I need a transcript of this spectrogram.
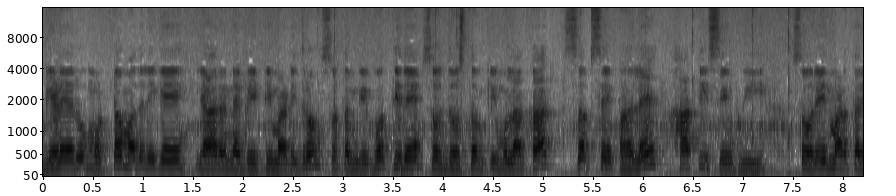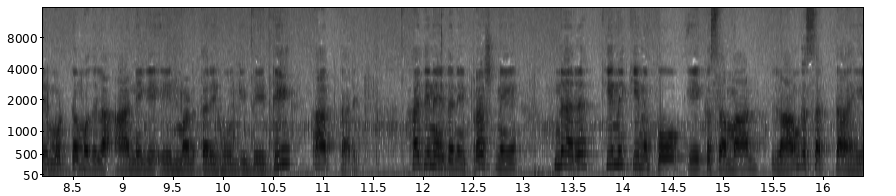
ಗೆಳೆಯರು ಮೊಟ್ಟ ಮೊದಲಿಗೆ ಯಾರನ್ನ ಭೇಟಿ ಮಾಡಿದ್ರು ಸೊ ತಮಗೆ ಗೊತ್ತಿದೆ ಸೊ ದೋಸ್ತೋಂ ಕಿ ಮುಲಾಕಾತ್ ಸಬ್ಸೆ ಪಹಲೆ ಹಾತಿ ಸೇ ಹುಯಿ ಸೊ ಅವ್ರು ಏನ್ ಮಾಡ್ತಾರೆ ಮೊಟ್ಟ ಮೊದಲ ಆನೆಗೆ ಏನ್ ಮಾಡ್ತಾರೆ ಹೋಗಿ ಭೇಟಿ ಆಗ್ತಾರೆ ಹದಿನೈದನೇ ಪ್ರಶ್ನೆ ನರ್ ಕಿನ್ ಕಿನ್ಕೋ ಏಕ ಸಮಾನ್ ಲಾಂಗ್ ಸಕ್ತಾ ಹೇ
